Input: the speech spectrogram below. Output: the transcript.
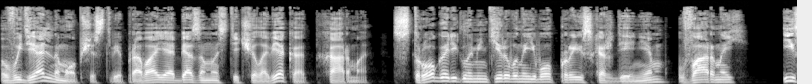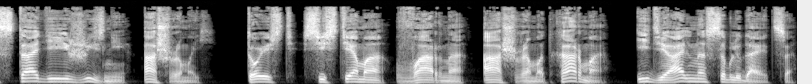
В идеальном обществе права и обязанности человека, дхарма, строго регламентированы его происхождением, варной, и стадией жизни, ашрамой, то есть система варна ашрама-дхарма идеально соблюдается.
